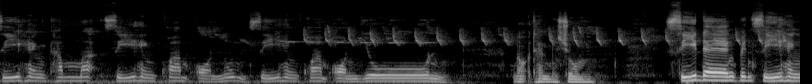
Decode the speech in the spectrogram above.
สีแห่งธรรมะ สีแห่งความอ่อนนุ่ม สีแห่งความอ่อนโยน เนาะท่านผู้ชม สีแดงเป็นสีแห่ง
